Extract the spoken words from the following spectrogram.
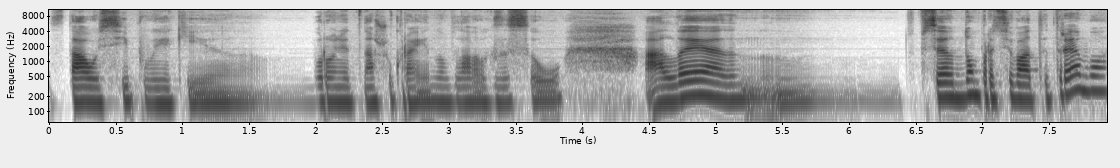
100 осіб, які боронять нашу країну в лавах ЗСУ. Але все одно працювати треба.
